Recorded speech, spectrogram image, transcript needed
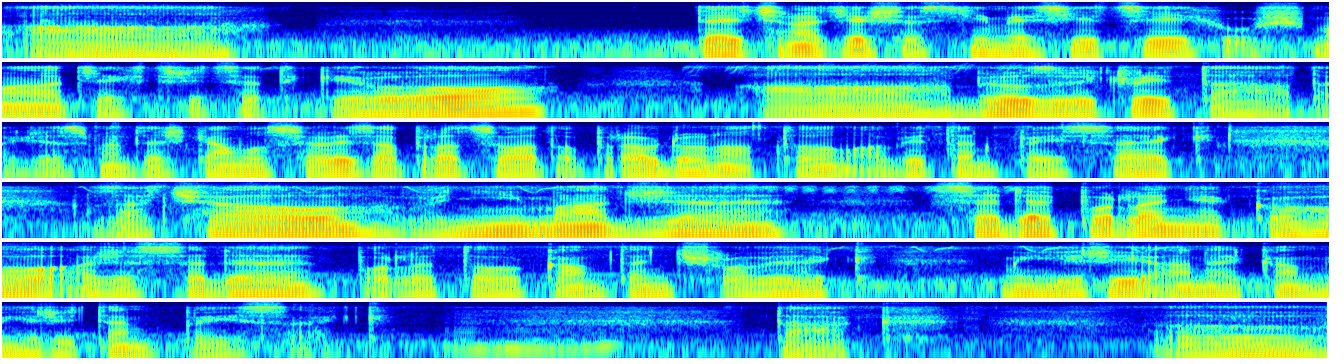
A teď na těch šesti měsících už má těch 30 kg a byl zvyklý tahat, takže jsme teďka museli zapracovat opravdu na tom, aby ten pejsek začal vnímat, že se jde podle někoho a že se jde podle toho, kam ten člověk míří a ne kam míří ten pejsek. Mm-hmm. Tak, uh,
